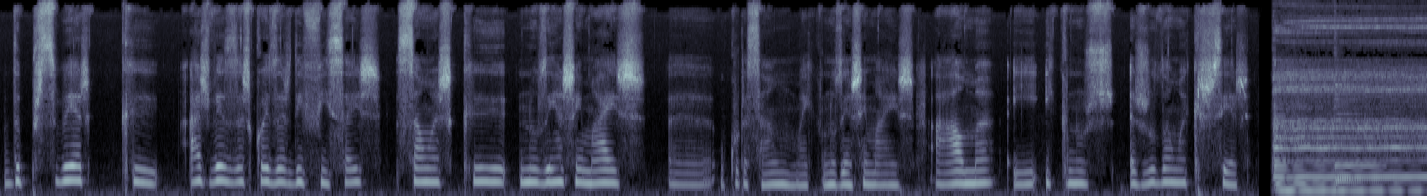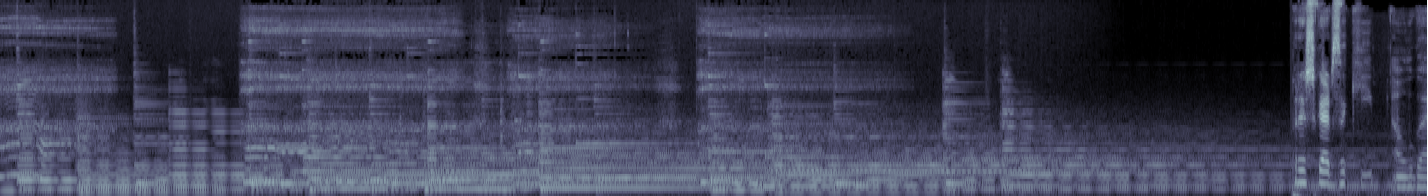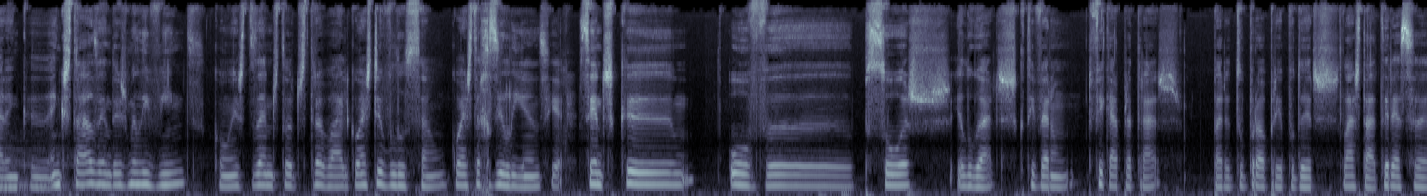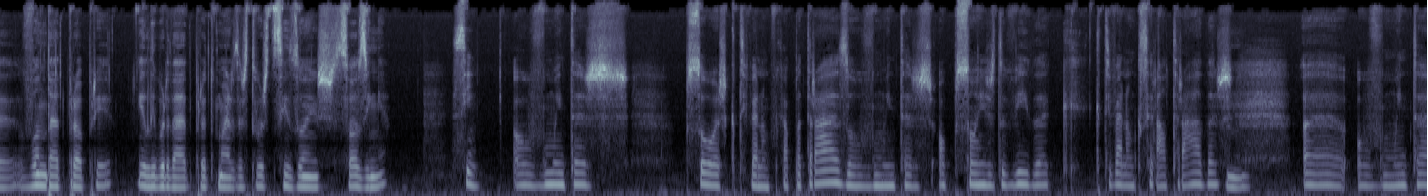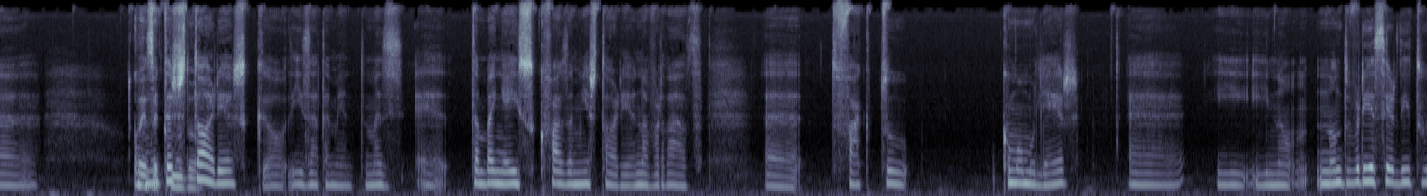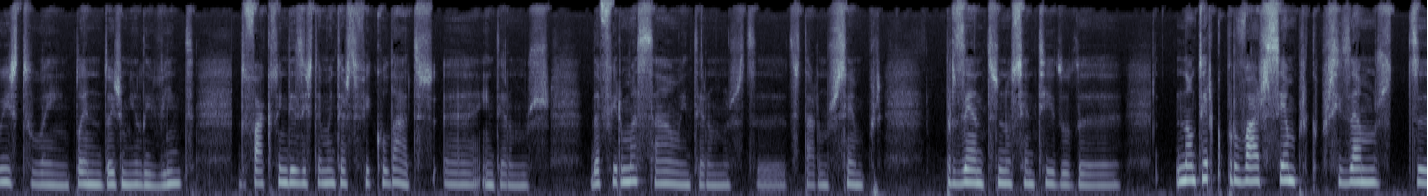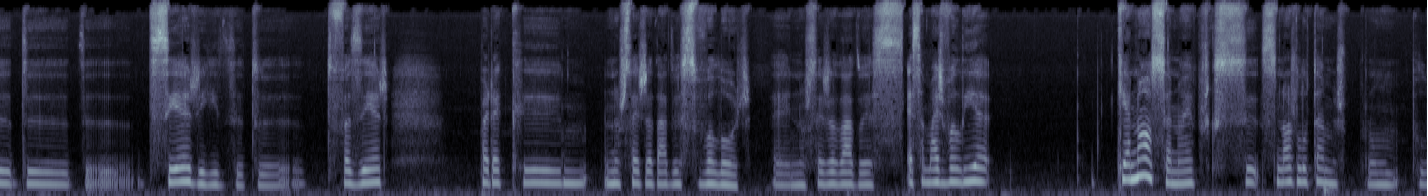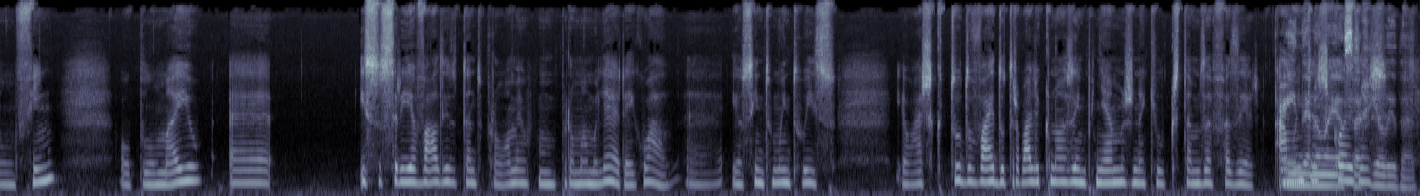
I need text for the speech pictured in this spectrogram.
de perceber que às vezes as coisas difíceis são as que nos enchem mais uh, o coração, é que nos enchem mais a alma e, e que nos ajudam a crescer. Ah. Para chegares aqui, ao lugar em que, em que estás em 2020, com estes anos todos de trabalho, com esta evolução, com esta resiliência, sentes que houve pessoas e lugares que tiveram de ficar para trás para tu própria poderes, lá está, ter essa vontade própria e liberdade para tomares as tuas decisões sozinha? Sim, houve muitas pessoas que tiveram que ficar para trás, houve muitas opções de vida que, que que tiveram que ser alteradas. Hum. Uh, houve muita. Coisa muitas que histórias que exatamente mas é, também é isso que faz a minha história na verdade Uh, de facto como mulher uh, e, e, não, não deveria ser dito isto em pleno 2020 de facto ainda existem muitas dificuldades uh, em termos de afirmação em termos de, de estarmos sempre presentes no sentido de não ter que provar sempre que precisamos de, de, de, de ser e de, fazer para que nos seja dado esse valor, eh, nos seja dado esse, essa mais-valia que é nossa, não é? Porque se, se nós lutamos por um, por um fim ou um meio, uh, isso seria válido tanto para um homem como para uma mulher, é igual. Uh, eu sinto muito isso. Eu acho que tudo vai do trabalho que nós empenhamos naquilo que estamos a fazer. Há Ainda não é coisas... essa a realidade.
